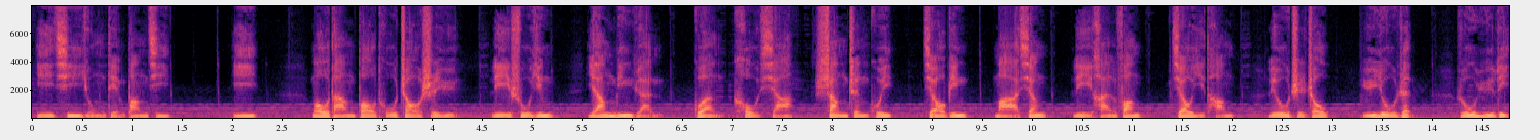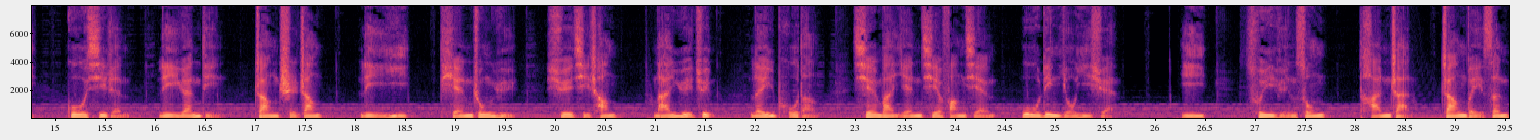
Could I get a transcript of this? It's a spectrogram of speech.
以期永电邦基。一某党暴徒赵世玉、李树英、杨明远、冠寇侠、尚振圭、焦兵。马湘、李寒芳、焦义堂、刘志洲、于右任、如玉立、郭熙仁、李元鼎、张赤章、李毅、田中玉、薛其昌、南岳俊、雷普等，千万严切防贤，勿另有一选。一、崔云松、谭战、张卫森、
